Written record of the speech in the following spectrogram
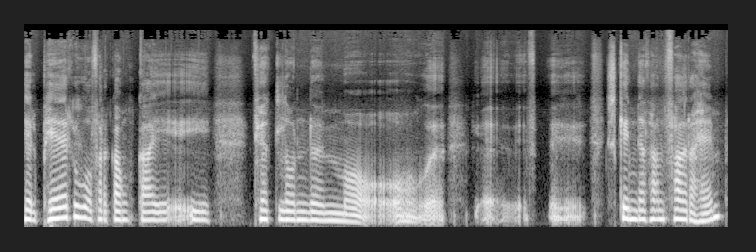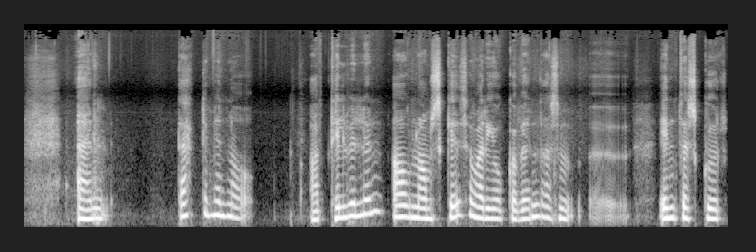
til Peru og fara að ganga í, í fjöllunum og, og uh, uh, skinja þann fara heim en þetta minn á af tilviljun á námskeið sem var í Jókavinn þar sem indeskur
